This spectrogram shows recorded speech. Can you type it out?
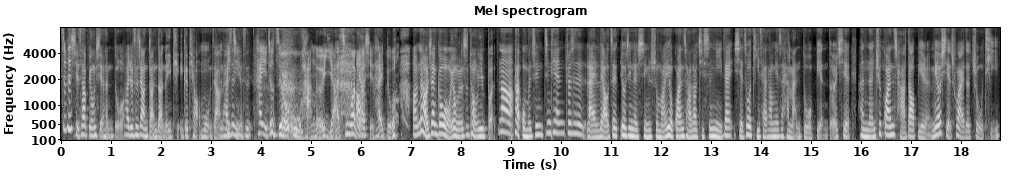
是不是写上不用写很多？它就是这样短短的一条一个条目这样，还是也是它也就只有五行而已啊？千万不要写太多。好，那好像跟我用的是同一本。那我们今今天就是来聊这右京的新书嘛，也有观察到，其实你在写作题材上面是还蛮多变的，而且很能去观察到别人没有写出来的主题，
